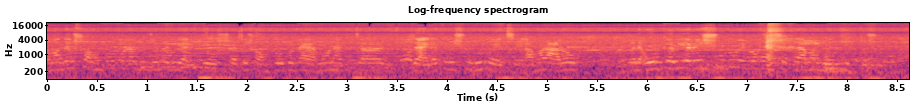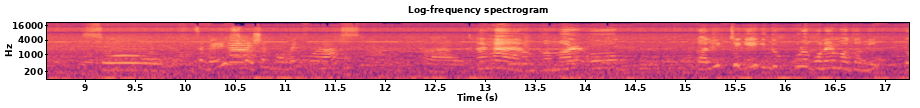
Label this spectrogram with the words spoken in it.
আমাদের সম্পর্কটা দুজনেরই আর কি। ওর সাথে সম্পর্কটা এমন একটা জায়গা থেকে শুরু হয়েছে। আমার আরও মানে ওর ক্যারিয়ারের শুরু এবং ওর সাথে আমার বন্ধুত্ব শুরু। So it's a very special moment for us হ্যাঁ আমার ও কলিগ ঠিকই কিন্তু পুরো বোনের মতনই। তো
